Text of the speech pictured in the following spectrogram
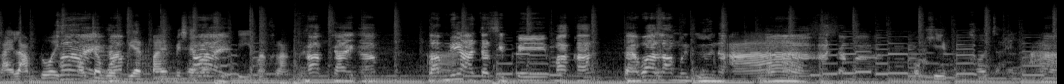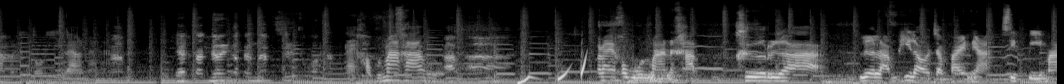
หลายลำด้วยที่เขาจะวนเวียนไปไม่ใช่ว่าสิบปีมาครั้งหนึ่งครับใช่ครับลำนี้อาจจะสิบปีมาครั้งแต่ว่าลำอื่นๆนะอ่าอ่าอาจจะมาโอเคผมเข้าใจแล้วอ่ามาถึงตรงนี้แล้วนะครับเดี๋ยวจะเดินเข้าไปนับซื้อของครับแต่ขอบคุณมากครับครับอ่าได้ข้อมูลมานะครับ คือเรือเรือลำที่เราจะไปเนี่ยสิปีมา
